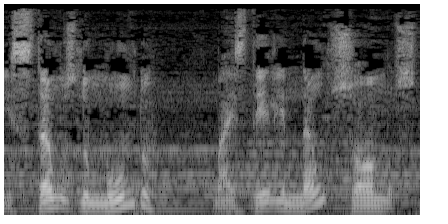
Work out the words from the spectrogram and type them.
estamos no mundo, mas dele não somos.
